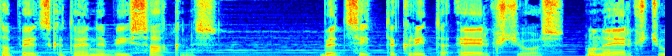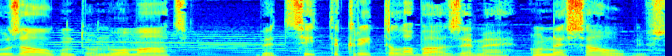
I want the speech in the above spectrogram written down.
tāpēc, ka tai nebija saknes. Bet cita krita ērkšķos, un ērkšķi uzauga un to nomāca, bet cita krita labā zemē un nesa augļus,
